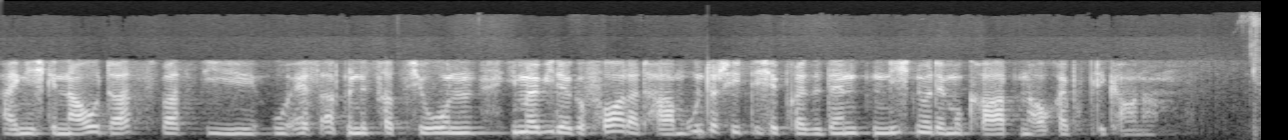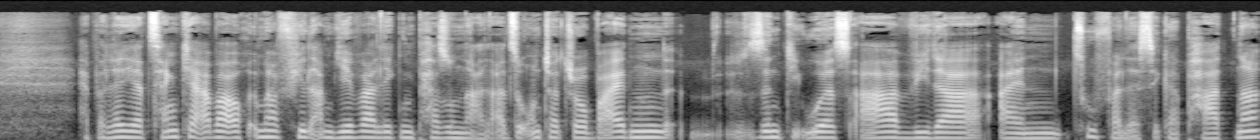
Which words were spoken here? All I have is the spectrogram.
eigentlich genau das, was die US-Administrationen immer wieder gefordert haben. Unterschiedliche Präsidenten, nicht nur Demokraten, auch Republikaner. Herr Böller, jetzt hängt ja aber auch immer viel am jeweiligen Personal. Also unter Joe Biden sind die USA wieder ein zuverlässiger Partner.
